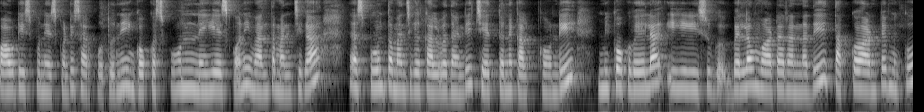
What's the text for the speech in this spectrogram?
పావు టీ స్పూన్ వేసుకుంటే సరిపోతుంది. ఇంకొక స్పూన్ నెయ్యి వేసుకొని ఇవంతా మంచిగా స్పూన్తో మంచిగా కలవదండి. చేత్తోనే కలుపుకోండి. మీకు ఒకవేళ ఈ షుగర్ బెల్లం వాటర్ అన్నది తక్కువ అంటే మీకు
